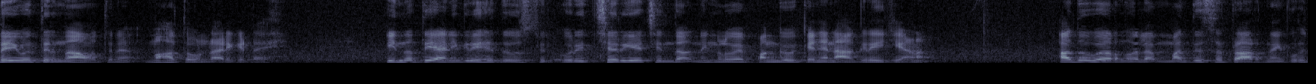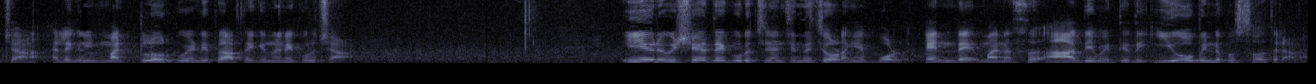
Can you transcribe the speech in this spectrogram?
ദൈവത്തിരുനാമത്തിന് മഹത്വം ഉണ്ടായിരിക്കട്ടെ. ഇന്നത്തെ അനുഗ്രഹ ദിവസത്തിൽ ഒരു ചെറിയ ചിന്ത നിങ്ങളുമായി പങ്കുവയ്ക്കാൻ ഞാൻ ആഗ്രഹിക്കുകയാണ്. അത് വേറൊന്നുമല്ല മധ്യസ്ഥ പ്രാർത്ഥനയെക്കുറിച്ചാണ് അല്ലെങ്കിൽ മറ്റുള്ളവർക്ക് വേണ്ടി പ്രാർത്ഥിക്കുന്നതിനെക്കുറിച്ചാണ്. ഈ ഒരു വിഷയത്തെക്കുറിച്ച് ഞാൻ ചിന്തിച്ചു തുടങ്ങിയപ്പോൾ എന്റെ മനസ്സ് ആദ്യം എത്തിയത് ഇയോബിന്റെ പുസ്തകത്തിലാണ്.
